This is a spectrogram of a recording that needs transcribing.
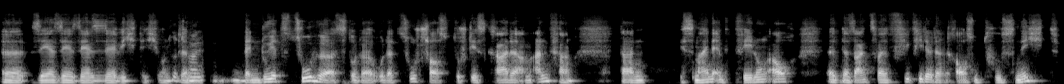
äh, sehr, sehr, sehr, sehr wichtig. Und ähm, wenn du jetzt zuhörst oder, oder zuschaust, du stehst gerade am Anfang, dann ist meine Empfehlung auch. Äh, da sagen zwar viele da draußen, tu es nicht,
